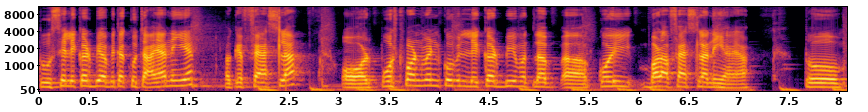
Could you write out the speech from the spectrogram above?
तो उसे लेकर भी अभी तक कुछ आया नहीं है ओके फैसला। और पोस्टपोनमेंट को भी लेकर भी मतलब आ, कोई बड़ा फैसला नहीं आया। तो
